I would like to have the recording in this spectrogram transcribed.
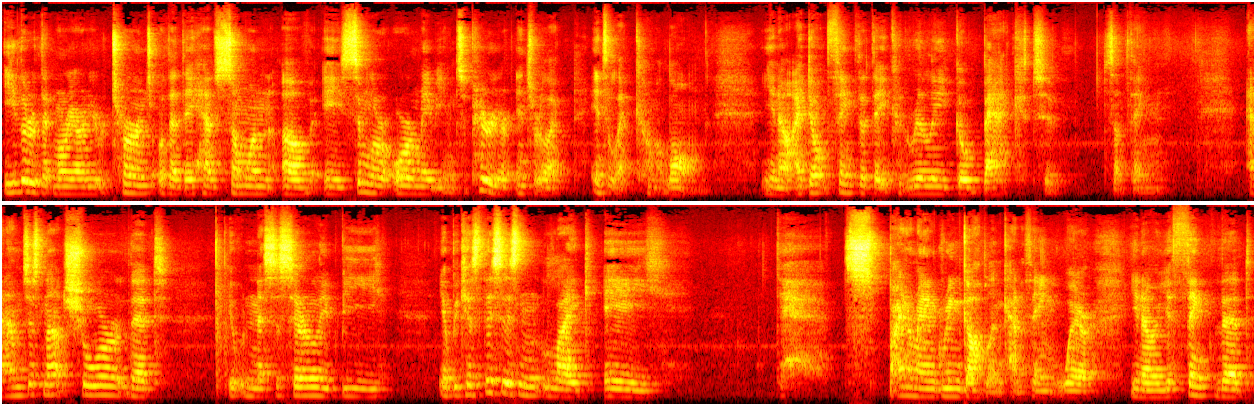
either that Moriarty returns or that they have someone of a similar or maybe even superior intellect intellect come along. You know, I don't think that they could really go back to something. And I'm just not sure that it would necessarily be, you know, because this isn't like a Spider-Man Green Goblin kind of thing where, you know, you think that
